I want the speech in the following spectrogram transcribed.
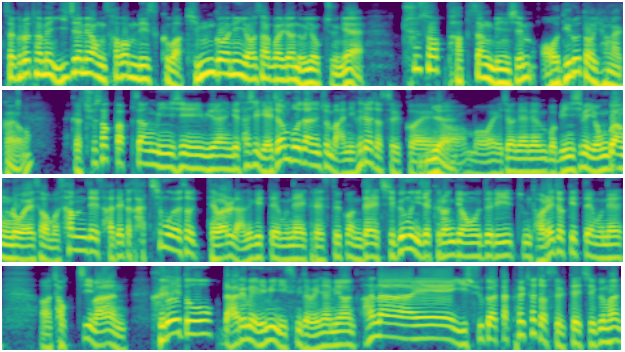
자, 그렇다면 이재명 사법 리스크와 김건희 여사 관련 의혹 중에 추석 밥상 민심 어디로 더 향할까요? 그러니까 추석 밥상 민심이라는 게 사실 예전보다는 좀 많이 흐려졌을 거예요. 예. 뭐 예전에는 뭐 민심의 용광로에서 뭐 3대 4대가 같이 모여서 대화를 나누기 때문에 그랬을 건데 지금은 이제 그런 경우들이 좀 덜해졌기 때문에 어, 적지만 그래도 나름의 의미는 있습니다. 왜냐하면 하나의 이슈가 딱 펼쳐졌을 때 지금 한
